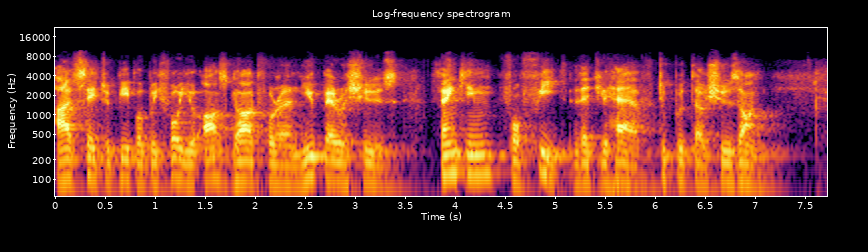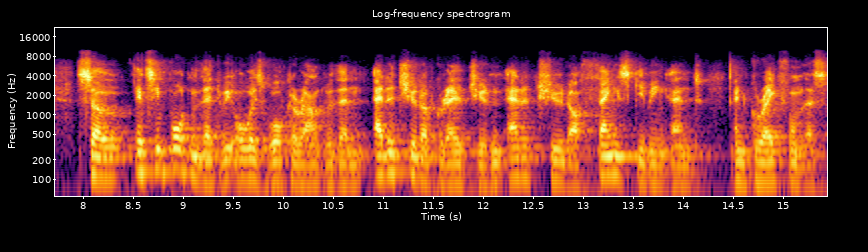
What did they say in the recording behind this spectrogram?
I've said to people before you ask God for a new pair of shoes, thank Him for feet that you have to put those shoes on. So it's important that we always walk around with an attitude of gratitude, an attitude of thanksgiving and, and gratefulness.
